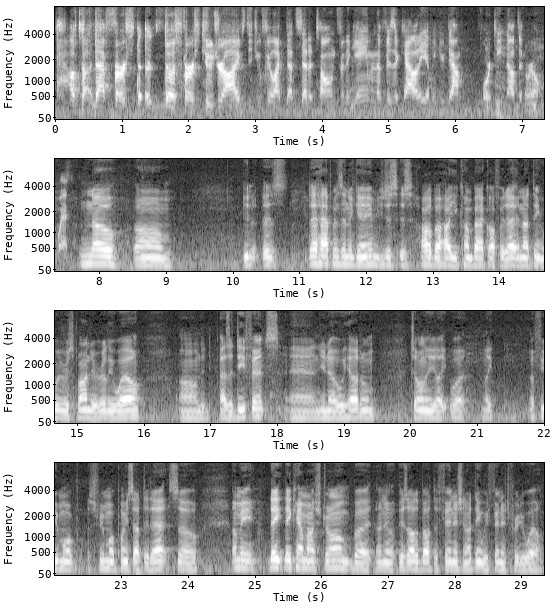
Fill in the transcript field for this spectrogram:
how t- that first uh, those first two drives did you feel like that set a tone for the game and the physicality i mean you're down 14 nothing real quick no um you know it's that happens in the game you just it's all about how you come back off of that and i think we responded really well um, as a defense and you know we held them to only like what like a few more a few more points after that so I mean, they, they came out strong, but you know it's all about the finish, and I think we finished pretty well.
